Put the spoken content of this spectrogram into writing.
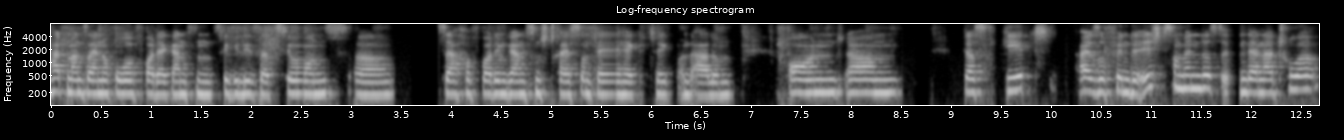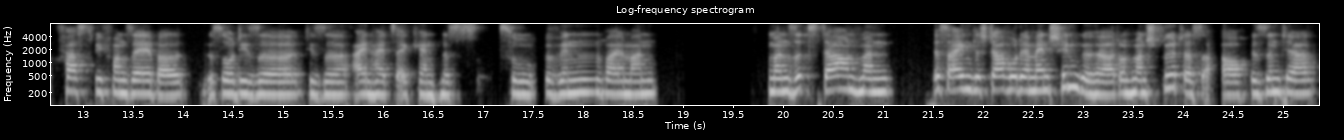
hat man seine Ruhe vor der ganzen Zivilisationssache, äh, vor dem ganzen Stress und der Hektik und allem. Und ähm, das geht also finde ich zumindest in der Natur fast wie von selber, so diese, diese Einheitserkenntnis zu gewinnen, weil man, man sitzt da und man ist eigentlich da, wo der Mensch hingehört und man spürt das auch. Wir sind ja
